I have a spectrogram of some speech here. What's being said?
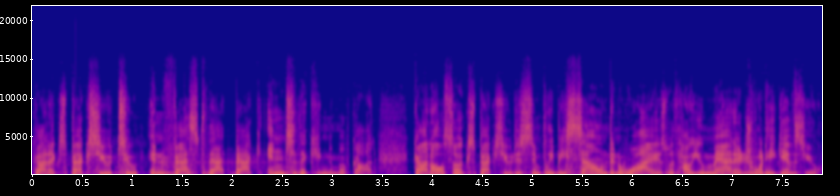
God expects you to invest that back into the kingdom of God. God also expects you to simply be sound and wise with how you manage what He gives you.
